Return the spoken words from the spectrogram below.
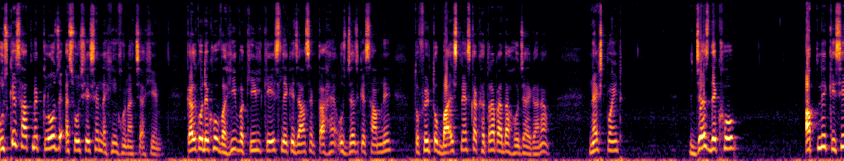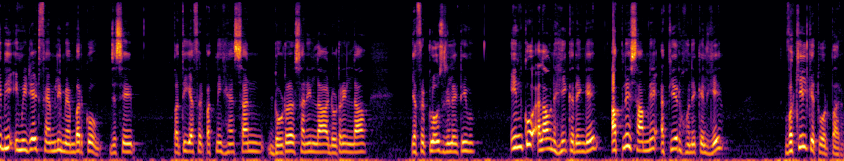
उसके साथ में क्लोज एसोसिएशन नहीं होना चाहिए। कल को देखो वही वकील केस लेके जा सकता है उस जज के सामने तो फिर तो बाइसनेस का खतरा पैदा हो जाएगा ना। नेक्स्ट पॉइंट जज देखो, अपने किसी भी इमीडिएट फैमिली मेंबर को, जैसे पति या फिर पत्नी है सन डोटर सन इन ला डॉटर इन ला या फिर क्लोज रिलेटिव इनको अलाउ नहीं करेंगे अपने सामने अपियर होने के लिए वकील के तौर पर।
